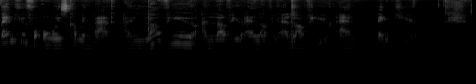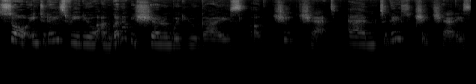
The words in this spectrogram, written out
Thank you for always coming back. I love you, I love you, I love you, I love you, and thank you. So, in today's video, I'm gonna be sharing with you guys a chit chat, and today's chit chat is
